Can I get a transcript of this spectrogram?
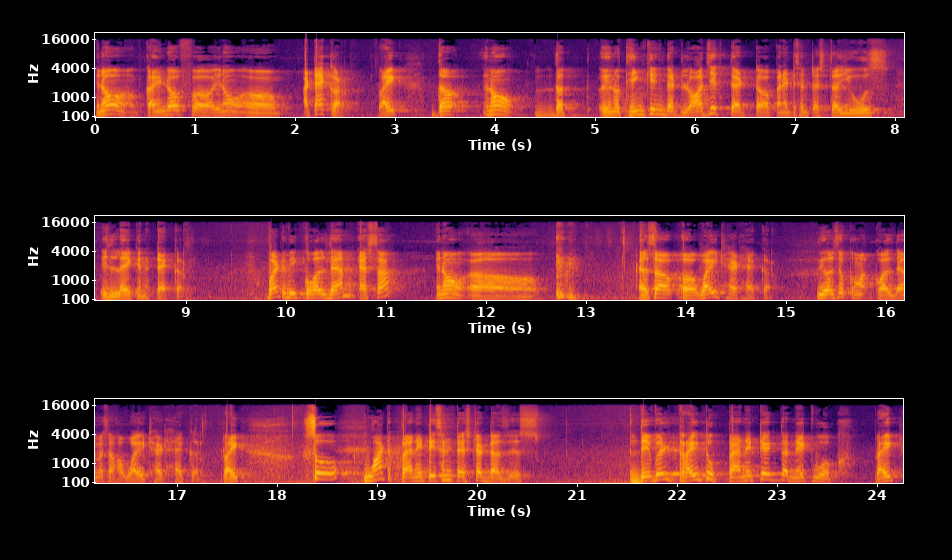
you know kind of uh, you know uh, attacker, right? The you know the you know thinking that logic that uh, penetration tester use is like an attacker, but we call them as a you know, uh, as a, a, white hat hacker. We also call them as a white hat hacker, right? So what penetration tester does is they will try to penetrate the network, right?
